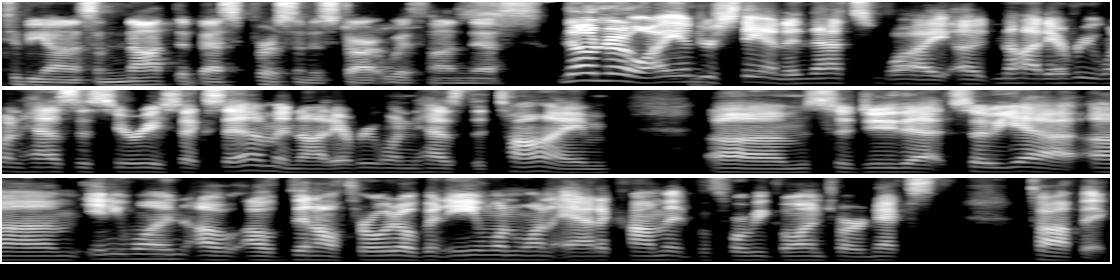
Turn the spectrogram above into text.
to be honest, I'm not the best person to start with on this. No, no, I understand, and that's why uh, not everyone has the Sirius XM, and not everyone has the time um, to do that. So yeah, um, anyone, I'll, I'll then I'll throw it open. Anyone want to add a comment before we go on to our next topic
